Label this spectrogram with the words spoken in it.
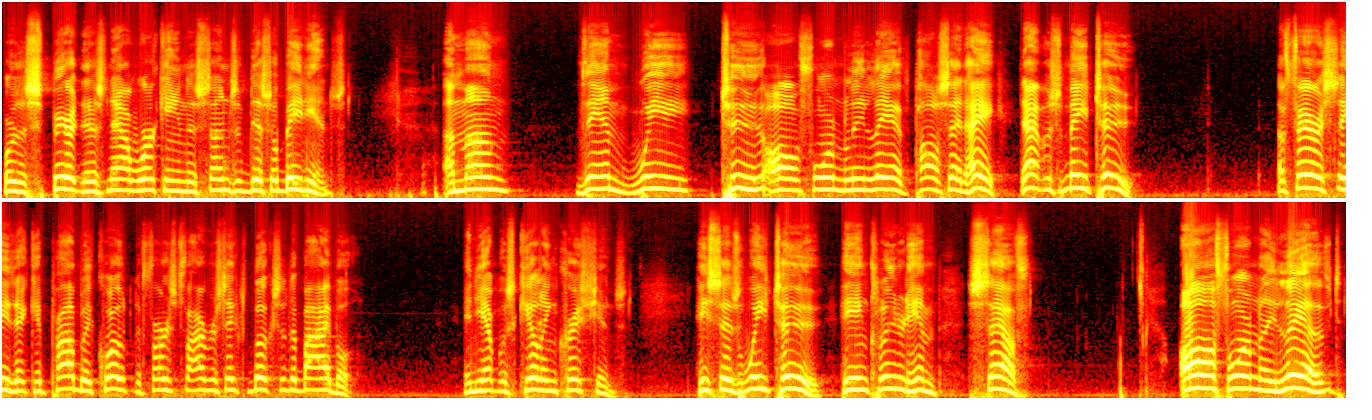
or the spirit that is now working in the sons of disobedience. Among them we too all formerly lived. Paul said, Hey, that was me too. A Pharisee that could probably quote the first five or six books of the Bible and yet was killing Christians. He says, We too. He included himself. All formerly lived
